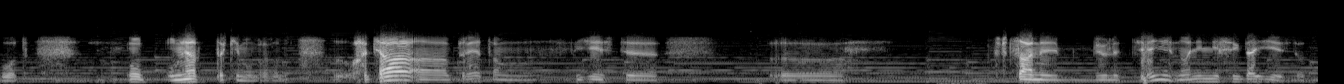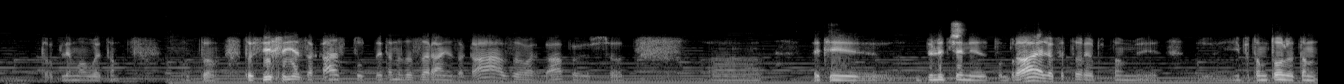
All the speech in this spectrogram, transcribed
Вот. Ну, у меня таким образом. Хотя э, при этом есть э, э, специальные бюллетени, но они не всегда есть. Вот проблема в этом. Вот, то, то есть если есть заказ, то это надо заранее заказывать, да, то есть вот, э, эти бюллетени по Брайлю, которые потом и, и потом тоже там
